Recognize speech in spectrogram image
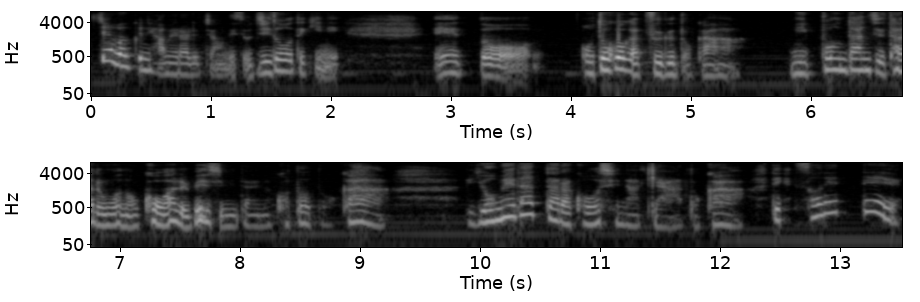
ちゃ枠にはめられちゃうんですよ。自動的に。えー、っと、男が継ぐとか、日本男児たるものをこうあるべしみたいなこととか、嫁だったらこうしなきゃとか、で、それって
